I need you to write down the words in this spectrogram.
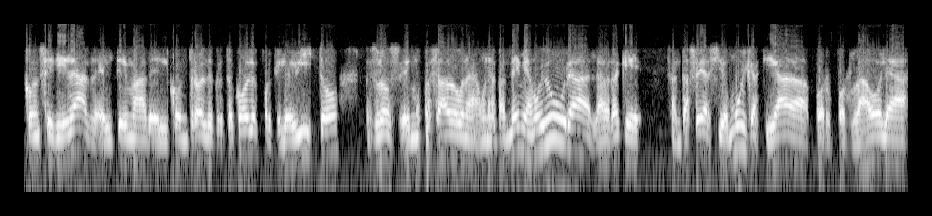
con seriedad el tema del control de protocolos, porque lo he visto. Nosotros hemos pasado una, una pandemia muy dura, la verdad que Santa Fe ha sido muy castigada por, por la ola,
